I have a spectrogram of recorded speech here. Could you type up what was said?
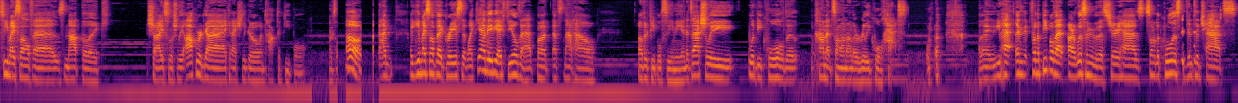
see myself as not the like shy, socially awkward guy, I can actually go and talk to people. It's like, oh, I'm I give myself that grace that like, yeah, maybe I feel that, but that's not how other people see me. And it's actually would be cool to comment someone on their really cool hat. and you have, and for the people that are listening to this, Sherry has some of the coolest vintage hats.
